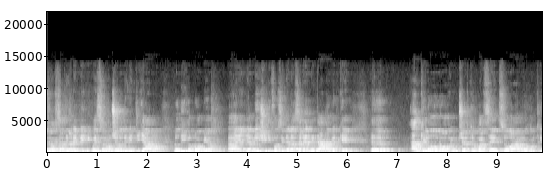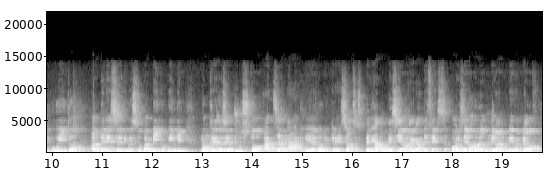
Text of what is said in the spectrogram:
sono stati tra i primi. Questo non ce lo dimentichiamo lo dico proprio agli amici tifosi della Salernitana perché eh, anche loro in un certo qual senso hanno contribuito al benessere di questo bambino, quindi non credo sia giusto azzannarli al loro ingresso, anzi speriamo che sia una grande festa, poi se loro raggiungeranno bene i playoff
